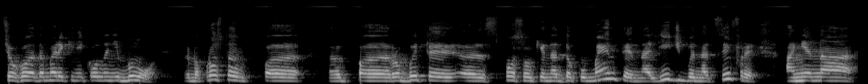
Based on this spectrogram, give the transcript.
цього від Америки ніколи не було. Треба просто е, е, робити е, на документи, на лічби, на цифри, а не на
